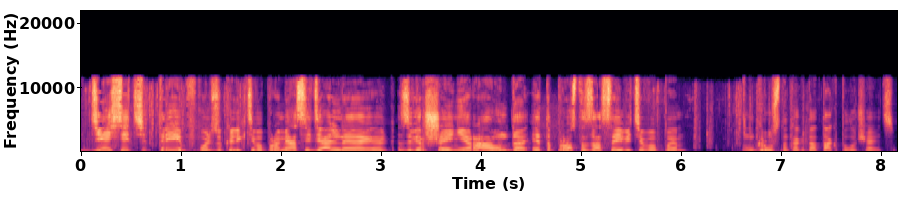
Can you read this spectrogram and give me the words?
10-3 в пользу коллектива Промяс. Идеальное завершение раунда — это просто засейвить ВП. Грустно, когда так получается.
